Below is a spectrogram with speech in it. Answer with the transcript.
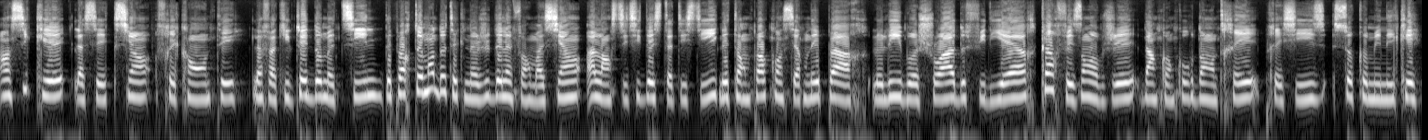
ainsi que la section fréquentée. La faculté de médecine, département de technologie de l'information à l'Institut des statistiques n'étant pas concernée par le libre choix de filière car faisant objet d'un concours d'entrée, précise ce communiqué.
